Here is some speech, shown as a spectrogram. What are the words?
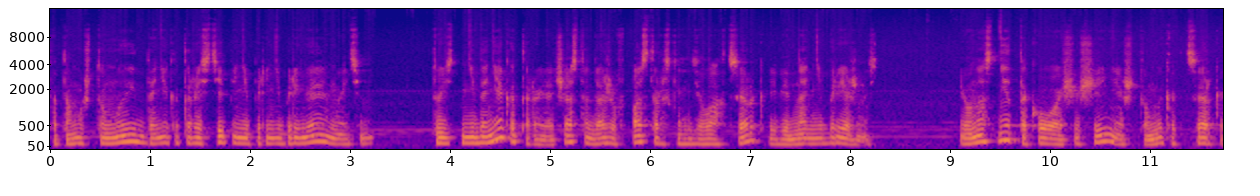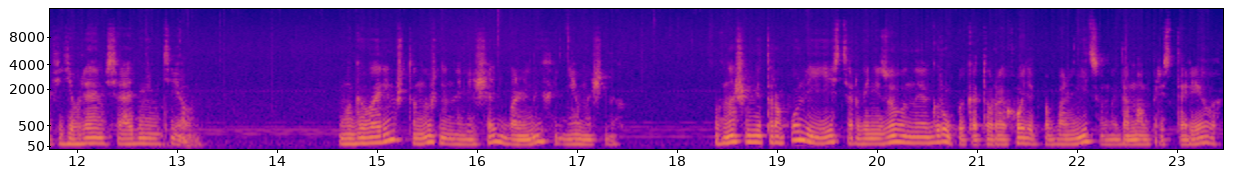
потому что мы до некоторой степени пренебрегаем этим. То есть не до некоторой, а часто даже в пасторских делах церкви видна небрежность. И у нас нет такого ощущения, что мы как церковь являемся одним телом. Мы говорим, что нужно навещать больных и немощных. В нашей метрополии есть организованные группы, которые ходят по больницам и домам престарелых.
